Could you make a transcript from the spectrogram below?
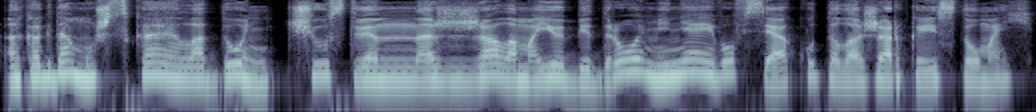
а когда мужская ладонь чувственно сжала мое бедро, меня и вовсе окутала жаркой истомой.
